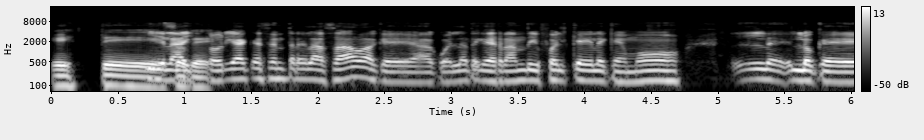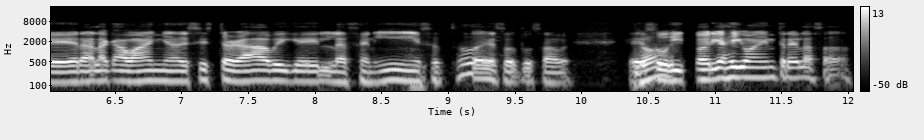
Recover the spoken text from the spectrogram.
este, y la historia que... se entrelazaba, que acuérdate que Randy fue el que le quemó lo que era la cabaña de Sister Abigail, las cenizas, todo eso, tú sabes. Eh, sus historias iban entrelazadas.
